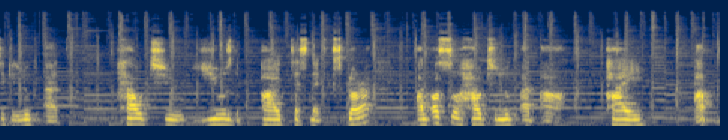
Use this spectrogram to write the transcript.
take a look at how to use the Pi Testnet Explorer and also how to look at our Pi app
